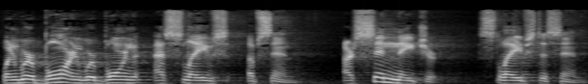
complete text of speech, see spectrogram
When we're born, we're born as slaves of sin. Our sin nature, slaves to sin.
